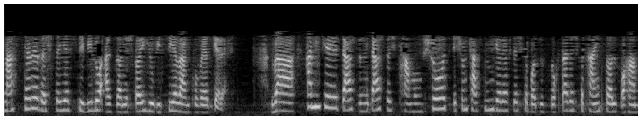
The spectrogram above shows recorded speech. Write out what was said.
مستر رشته سیویل رو از دانشگاه یو بی سی ونکوور گرفت. و همین که درس درسش تموم شد ایشون تصمیم گرفتش که با دوست دخترش به پنج سال با هم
